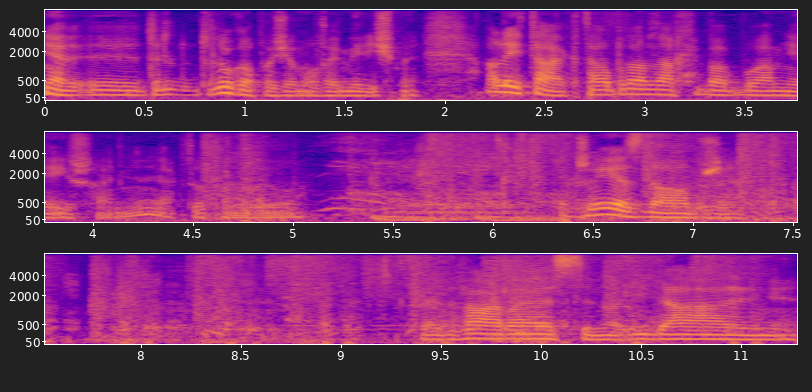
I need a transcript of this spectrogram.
Nie, y, dru- drugopoziomowe mieliśmy. Ale i tak, ta obrona chyba była mniejsza, nie? Jak to tam było. Także jest dobrze. Te dwa resy, no idealnie.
